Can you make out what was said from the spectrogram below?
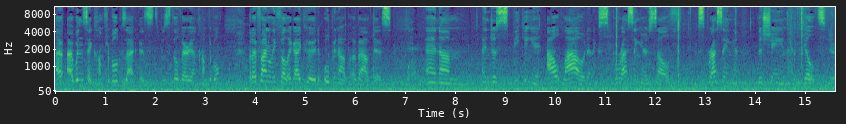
I, I wouldn't say comfortable because I it was still very uncomfortable, but I finally felt like I could open up about this Wow. and um, and just speaking it out loud and expressing yourself, expressing the shame and guilt. Yeah.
